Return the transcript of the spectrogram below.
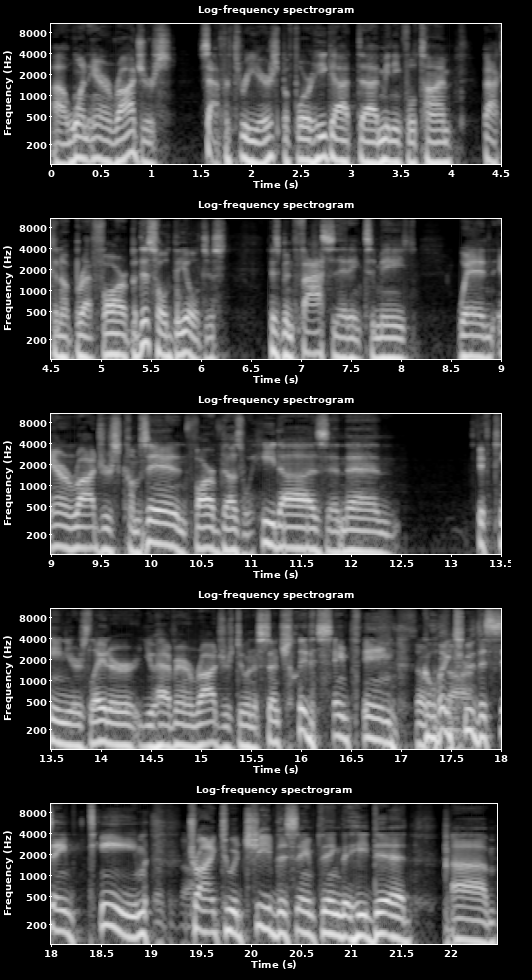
uh, one Aaron Rodgers sat for three years before he got uh, meaningful time backing up Brett Favre. But this whole deal just has been fascinating to me. When Aaron Rodgers comes in and Favre does what he does, and then 15 years later, you have Aaron Rodgers doing essentially the same thing, so going bizarre. to the same team, so trying to achieve the same thing that he did. Um,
